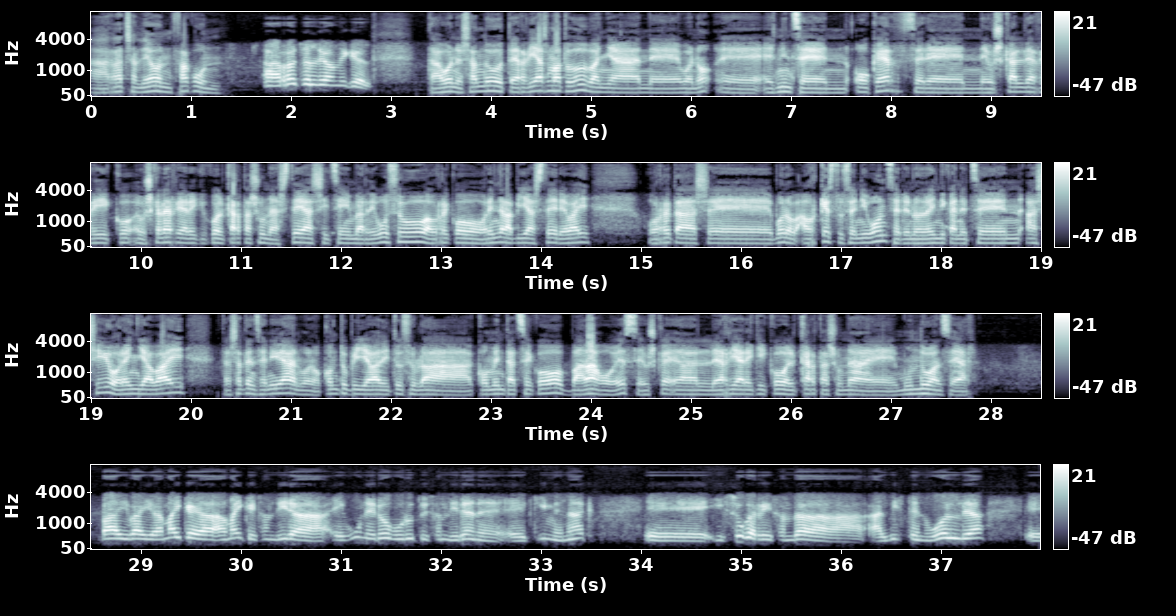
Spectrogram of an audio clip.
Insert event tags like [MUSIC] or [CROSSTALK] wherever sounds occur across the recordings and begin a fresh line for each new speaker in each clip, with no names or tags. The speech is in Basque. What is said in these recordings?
Arratxaldeon, Fakun.
Arratxaldeon, Mikel.
Ta bueno, esan dut erdi asmatu dut, baina e, bueno, e, ez nintzen oker, zeren Euskal, Herriko, Euskal Herriarekiko elkartasun astea zitzein behar diguzu, aurreko orain dela bi aste ere bai, horretaz, e, bueno, aurkeztu zen igun, zeren orain etzen hasi, orain ja bai, eta esaten zen idan, bueno, kontu pila bat dituzula komentatzeko, badago ez, Euskal Herriarekiko elkartasuna e, munduan zehar.
Bai, bai, amaika, amaika izan dira, egunero burutu izan diren e, ekimenak, e, izugarri izan da albisten uoldea, e,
